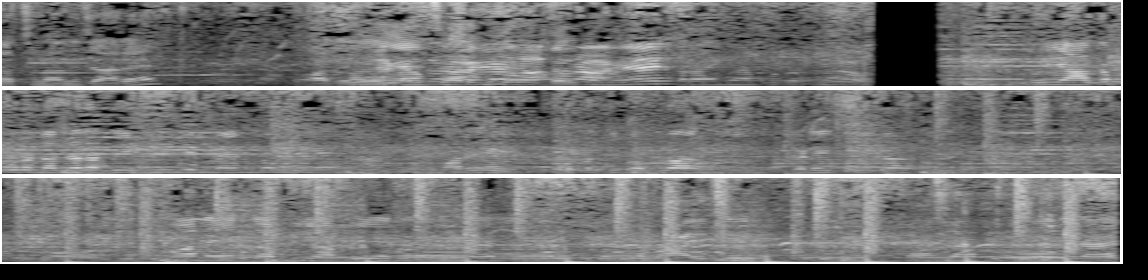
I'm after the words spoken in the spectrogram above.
प्रसाद चलाने जा रहे हैं। तो आगे। तो यहाँ का। पूरा नज़ारा देख लीजिए मेन मंदिर है। हमारे गणपति बप्पा गणेश जी का। और ये दुकान है काफ़ी यहाँ पे आए थे यहाँ से यहाँ पे दिखाई दे रहा है।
